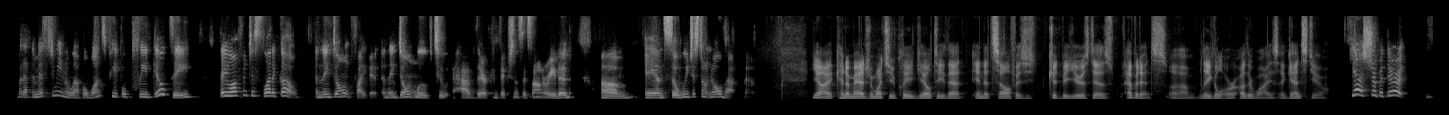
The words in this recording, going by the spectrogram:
but at the misdemeanor level, once people plead guilty, they often just let it go and they don't fight it and they don't move to have their convictions exonerated. Um, and so we just don't know about them. Yeah, I can imagine once you plead guilty, that in itself is could be used as evidence, um, legal or otherwise, against you. Yeah, sure, but there are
